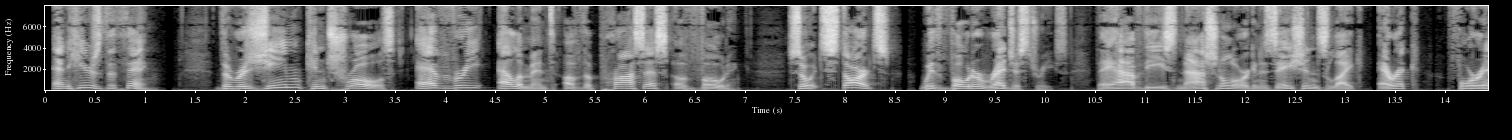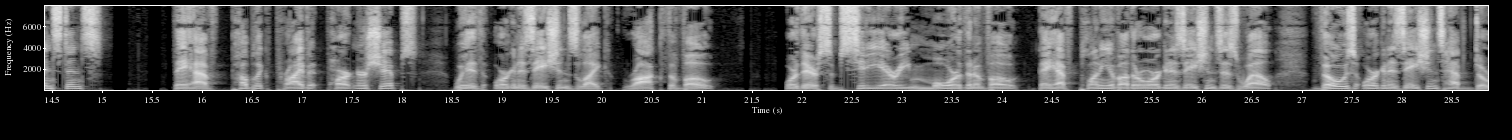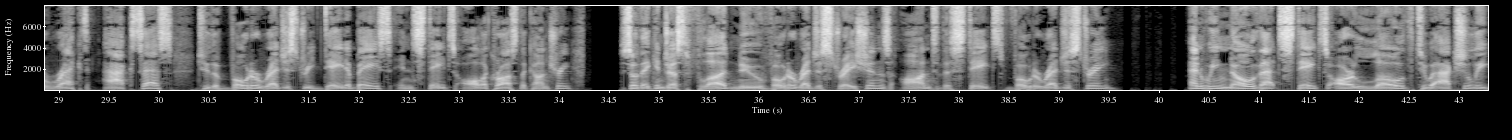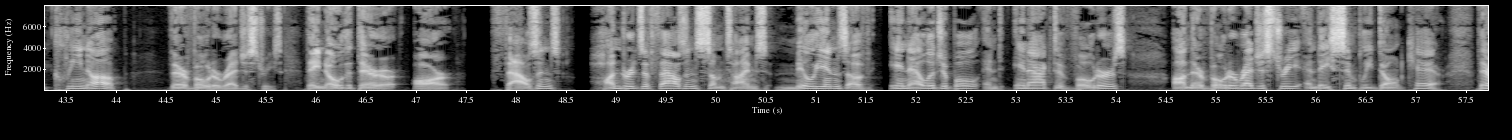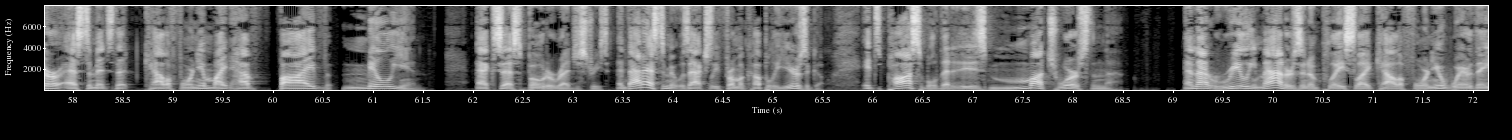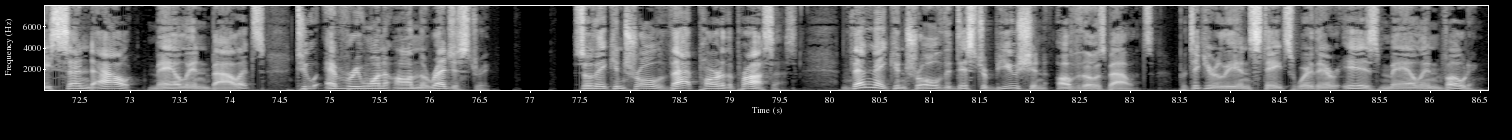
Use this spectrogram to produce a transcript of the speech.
And here's the thing the regime controls every element of the process of voting. So it starts with voter registries. They have these national organizations like ERIC, for instance. They have public private partnerships with organizations like Rock the Vote or their subsidiary More Than a Vote. They have plenty of other organizations as well. Those organizations have direct access to the voter registry database in states all across the country. so they can just flood new voter registrations onto the state's voter registry. And we know that states are loath to actually clean up their voter registries. They know that there are thousands, hundreds of thousands, sometimes millions of ineligible and inactive voters on their voter registry, and they simply don't care. There are estimates that California might have 5 million excess voter registries. And that estimate was actually from a couple of years ago. It's possible that it is much worse than that. And that really matters in a place like California where they send out mail in ballots to everyone on the registry. So they control that part of the process. Then they control the distribution of those ballots, particularly in states where there is mail in voting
